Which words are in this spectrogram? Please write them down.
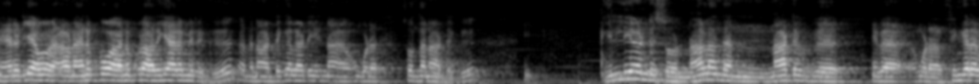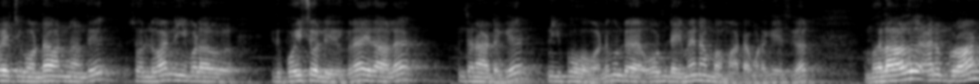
நேரடியாக அவனை அனுப்ப அனுப்புகிற அதிகாரம் இருக்குது அந்த நாட்டுக்கு இல்லாட்டி நான் உங்களோட சொந்த நாட்டுக்கு. இல்லையான்னு சொன்னால் அந்த நாட்டு இப்போ உங்களோட ஃபிங்கரை வச்சுக்கொண்டு அவன் வந்து சொல்லுவான் நீ இவ்வளோ இது பொய் சொல்லியிருக்கிற இதால் இந்த நாட்டுக்கு நீ போக வேண்டும். இந்த ஒன் டைமே நம்ப மாட்டான் உங்களோட கேஸுகள். முதலாவது அனுப்புகிறான்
